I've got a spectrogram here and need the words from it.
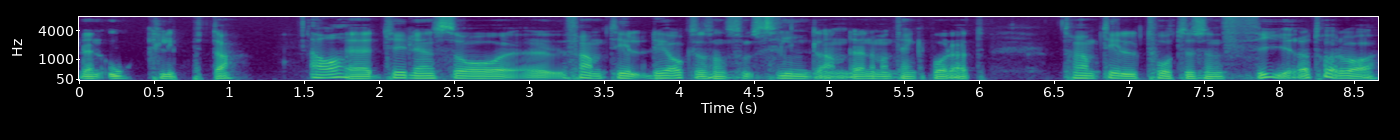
den oklippta. Ja. Eh, tydligen så eh, fram till, det är också sånt som svindlande när man tänker på det, att fram till 2004 tror jag det var,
